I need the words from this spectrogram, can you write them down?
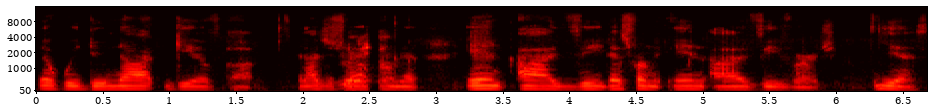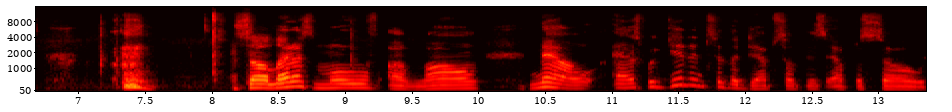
if we do not give up. And I just read from the NIV. That's from the NIV version. Yes. so let us move along. Now, as we get into the depths of this episode,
